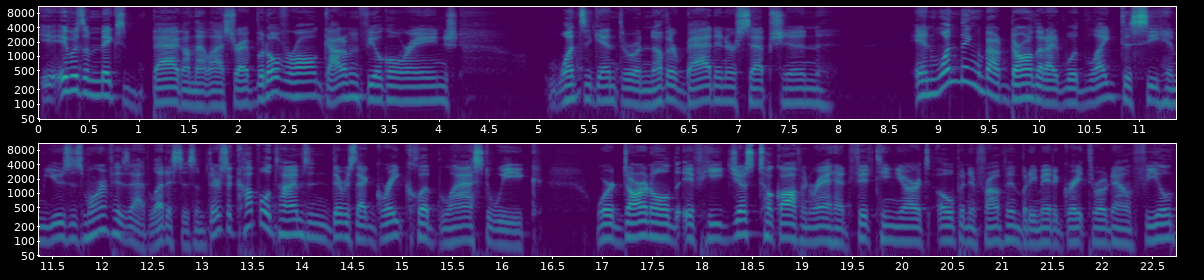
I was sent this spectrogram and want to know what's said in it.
It was a mixed bag on that last drive, but overall, got him in field goal range. Once again, through another bad interception. And one thing about Darnold that I would like to see him use is more of his athleticism. There's a couple of times, and there was that great clip last week where Darnold, if he just took off and ran, had 15 yards open in front of him, but he made a great throw downfield.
